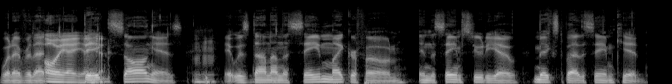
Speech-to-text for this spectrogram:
whatever that Oh, yeah, yeah, big yeah. Mm-hmm. song is. It was done on the same microphone in the same studio, mixed by the same kid.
